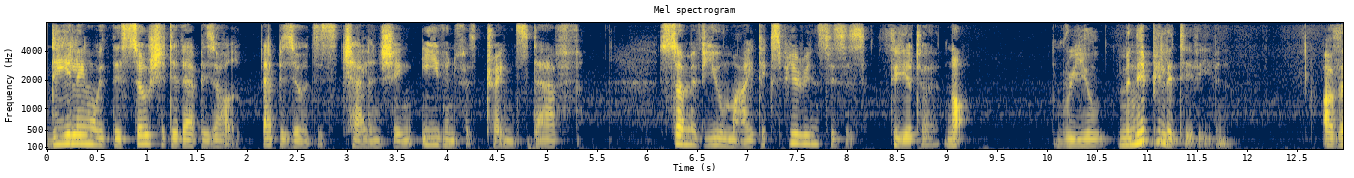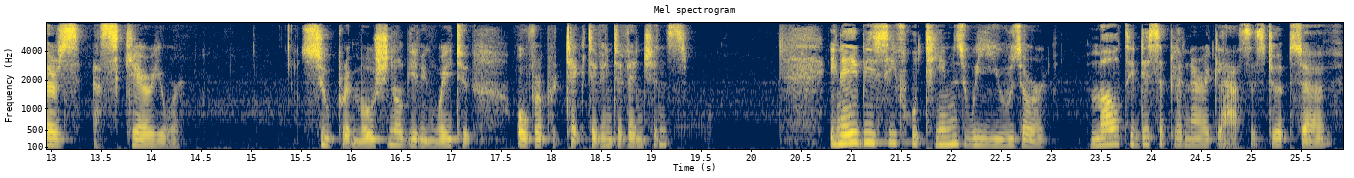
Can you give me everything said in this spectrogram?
Dealing with dissociative episode, episodes is challenging even for trained staff. Some of you might experience this as theatre, not real, manipulative even. Others as scary or super emotional, giving way to overprotective interventions. In ABC for teams, we use our multidisciplinary glasses to observe,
